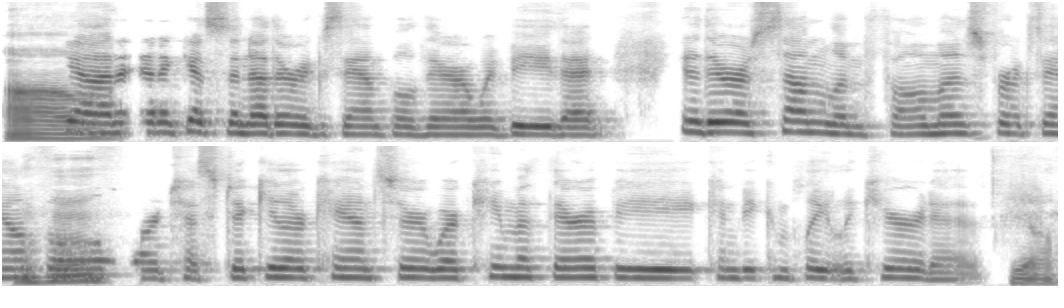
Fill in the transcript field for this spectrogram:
Um, yeah, and, and, I guess another example there would be that you know there are some lymphomas, for example, mm-hmm. or testicular cancer where chemotherapy can be completely curative. Yeah.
